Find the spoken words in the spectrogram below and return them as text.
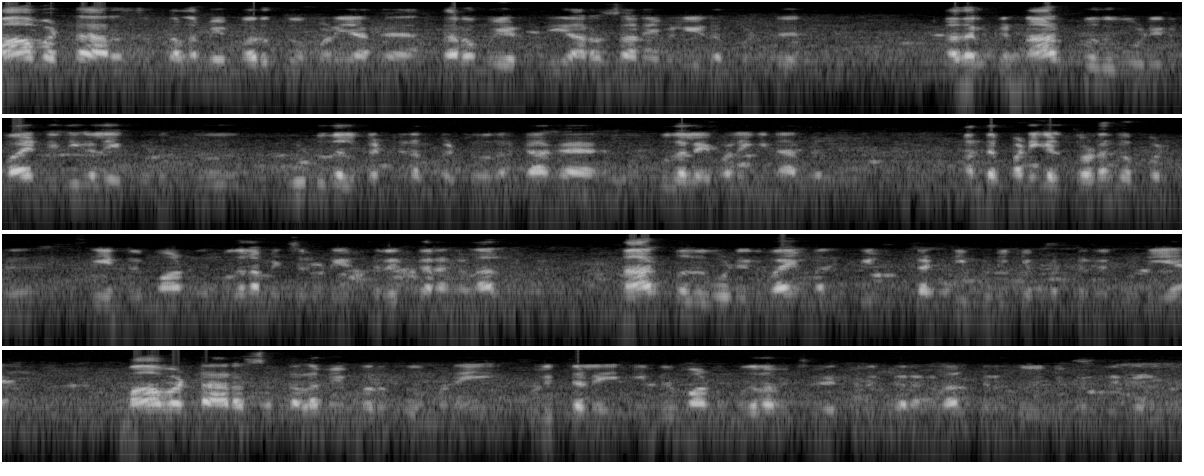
மாவட்ட அரசு தலைமை மருத்துவமனையாக தரம் உயர்த்தி அரசாணை வெளியிடப்பட்டு அதற்கு நாற்பது கோடி ரூபாய் நிதிகளை கொடுத்து கூடுதல் கட்டிடம் கட்டுவதற்காக ஒப்புதலை வழங்கினார்கள். அந்த பணிகள் தொடங்கப்பட்டு இன்று மாண்பு முதலமைச்சருடைய திருக்கரங்களால் நாற்பது கோடி ரூபாய் மதிப்பில் கட்டி முடிக்கப்பட்டிருக்கக்கூடிய மாவட்ட அரசு தலைமை மருத்துவமனை குளித்தலை இன்று மாண்பு முதலமைச்சருடைய திருக்கரங்களால் திறந்து வைக்கப்பட்டிருக்கிறது.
